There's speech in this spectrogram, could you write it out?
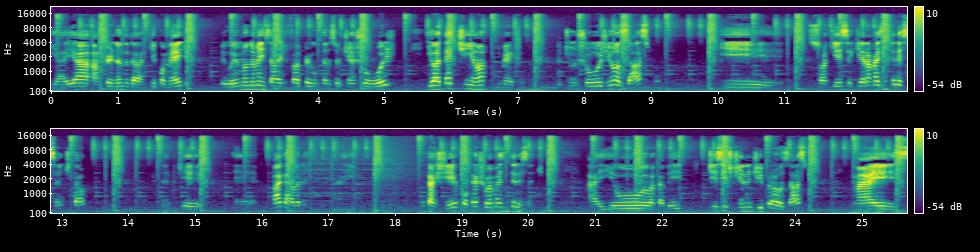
E aí a, a Fernanda da Que Comédia pegou e me mandou mensagem perguntando se eu tinha show hoje. E eu até tinha, ó, que merda. Eu tinha um show hoje em Osasco. E. Só que esse aqui era mais interessante e tal. Né? Porque é, pagava, né? Aí, com cachê, qualquer show é mais interessante. Aí eu, eu acabei desistindo de ir para Osasco, mas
